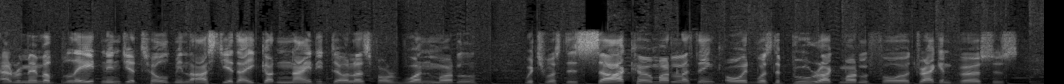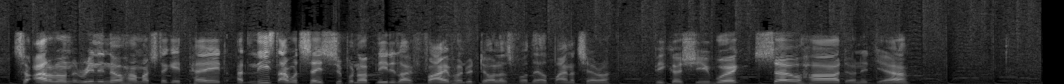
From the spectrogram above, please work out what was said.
I remember Blade Ninja told me last year that he got $90 for one model, which was the Sarco model, I think, or it was the Burak model for Dragon Versus. So I don't really know how much they get paid. At least I would say Supernub needed like $500 for the Albino Terror, because she worked so hard on it, yeah?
